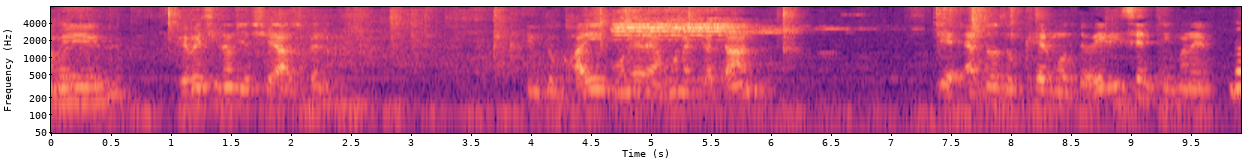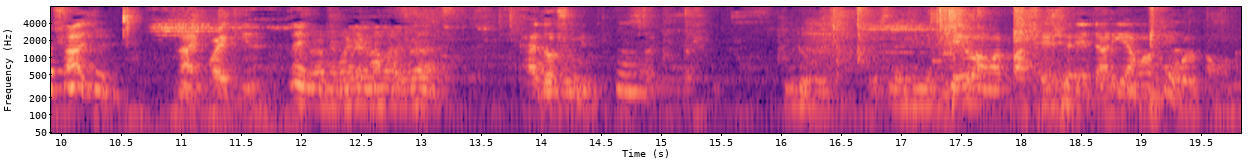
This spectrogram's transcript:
আমি ভেবেছিলাম যে সে আসবে না। কিন্তু ভাই বোনের এমন একটা টান যে এত দুঃখের মধ্যে এই রিসেন্টলি মানে আজ না কয়েকদিন। হ্যাঁ দশমী। সেও আমার পাশে এসে দাঁড়িয়ে আমার মঙ্গল কামনা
